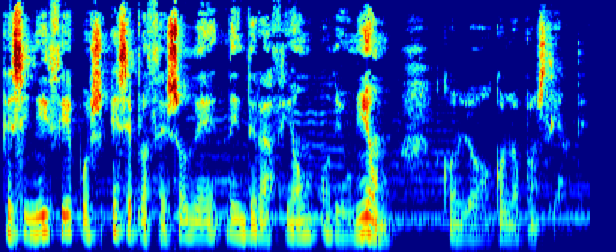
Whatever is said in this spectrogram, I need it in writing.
que se inicie pues, ese proceso de, interacción o de unión con lo, con lo, consciente.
